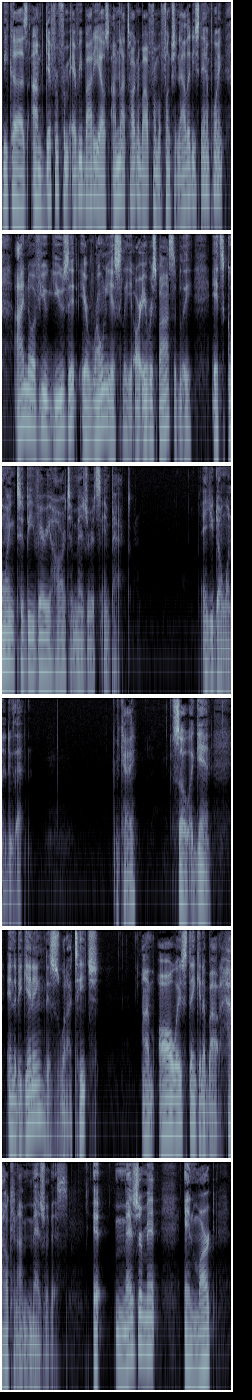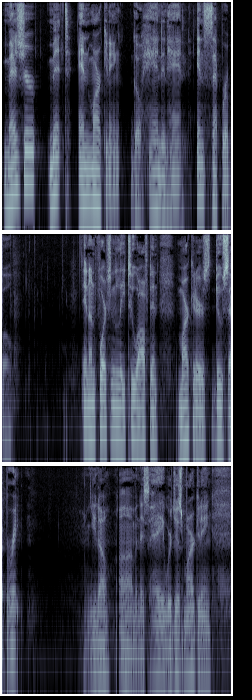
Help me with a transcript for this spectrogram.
because I'm different from everybody else. I'm not talking about from a functionality standpoint. I know if you use it erroneously or irresponsibly, it's going to be very hard to measure its impact. And you don't want to do that. Okay. So, again, in the beginning, this is what I teach. I'm always thinking about how can I measure this? It, measurement and mark measurement and marketing go hand in hand, inseparable. And unfortunately, too often marketers do separate. You know, um, and they say, "Hey, we're just marketing.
